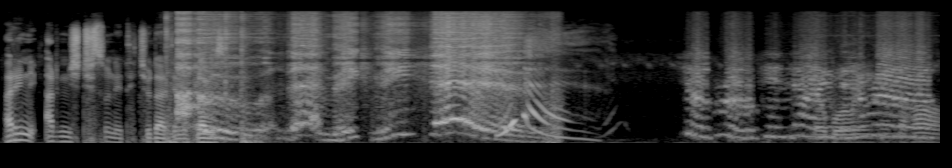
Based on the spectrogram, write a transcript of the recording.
Are, are niște sunete ciudate, nu Flavius? No bullying in the.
